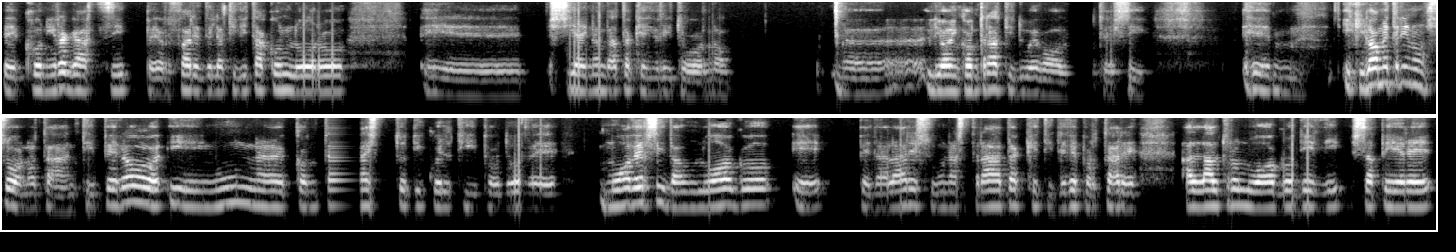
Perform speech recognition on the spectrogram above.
eh, con i ragazzi per fare delle attività con loro eh, sia in andata che in ritorno eh, li ho incontrati due volte, sì. E, ehm, I chilometri non sono tanti, però in un contesto di quel tipo dove muoversi da un luogo e pedalare su una strada che ti deve portare all'altro luogo, devi sapere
